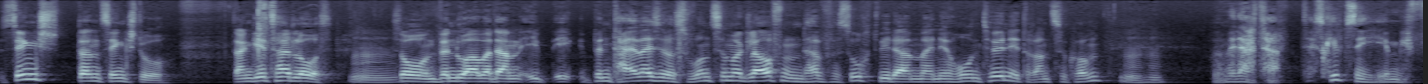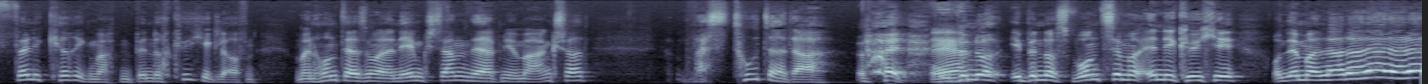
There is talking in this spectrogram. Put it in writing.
singst, dann singst du. Dann geht's halt los. So, und wenn du aber dann, ich, ich bin teilweise durchs Wohnzimmer gelaufen und habe versucht, wieder an meine hohen Töne dran zu kommen. Und mir gedacht habe, das gibt's nicht. Ich habe mich völlig kirrig gemacht und bin durch die Küche gelaufen. Mein Hund, der ist immer daneben gestanden, der hat mir immer angeschaut. Was tut er da? Weil Ja. ich, bin durch, ich bin durchs Wohnzimmer in die Küche und immer la la la la la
